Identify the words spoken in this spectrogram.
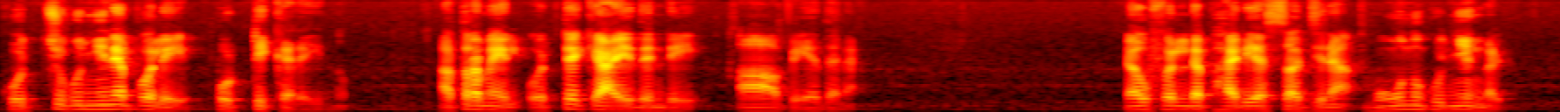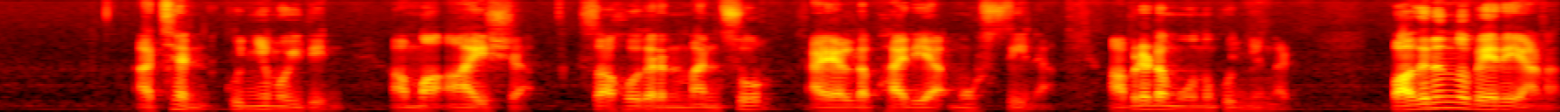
കൊച്ചു കുഞ്ഞിനെ പോലെ പൊട്ടിക്കരയുന്നു. അത്രമേൽ ഒറ്റയ്ക്കായതിന്റെ ആ വേദന. നൗഫലിന്റെ ഭാര്യ സജ്ന മൂന്ന് കുഞ്ഞുങ്ങൾ. അച്ഛൻ കുഞ്ഞുമൊയ്തീൻ അമ്മ ആയിഷ സഹോദരൻ മൻസൂർ അയാളുടെ ഭാര്യ മുഹ്സീന. അവരുടെ മൂന്ന് കുഞ്ഞുങ്ങൾ. പതിനൊന്ന് പേരെയാണ്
